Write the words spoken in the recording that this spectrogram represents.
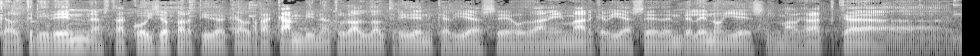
que el trident està coix a partir de que el recanvi natural del trident que havia de ser o de Neymar, que havia de ser Dembélé, no hi és. I malgrat que eh,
